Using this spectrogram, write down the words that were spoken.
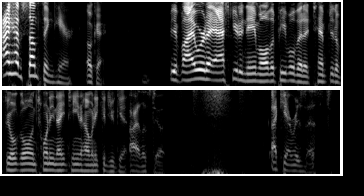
I have something here. okay. If I were to ask you to name all the people that attempted a field goal in 2019, how many could you get? All right, let's do it. I can't resist.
